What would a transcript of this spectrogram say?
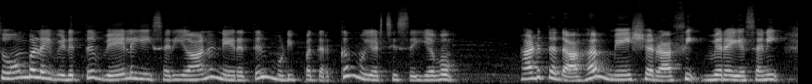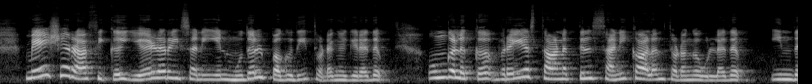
சோம்பலை விடுத்து வேலையை சரியான நேரத்தில் முடிப்பதற்கு முயற்சி செய்யவும். அடுத்ததாக மேஷ ராசி விரய சனி. மேஷ ராசிக்கு ஏழரை சனியின் முதல் பகுதி தொடங்குகிறது. உங்களுக்கு விரயஸ்தானத்தில் சனி காலம் தொடங்க உள்ளது. இந்த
